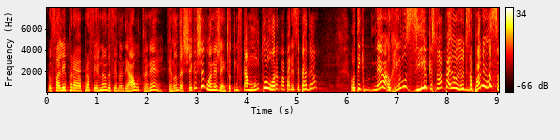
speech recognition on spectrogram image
Eu falei para a Fernanda, a Fernanda é alta, né? Fernanda chega, chegou, né, gente? Eu tenho que ficar muito loura para aparecer perto dela. Eu tenho que né, reluzir, porque senão eu, eu desapareço.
